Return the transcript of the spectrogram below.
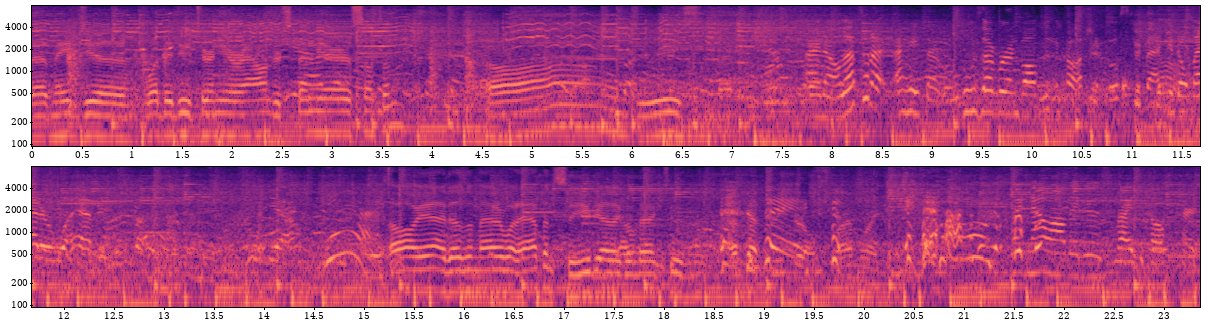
that made you what they do? Turn you around or spin you or something? Oh, jeez. I know. That's what I, I hate that rule. Who's ever involved in the caution goes to the back. It don't matter what happens. But yeah. Yeah. Oh yeah, it doesn't matter what happens, so you gotta go back too, huh? I've got three Thanks. girls, so I'm like, But now all they do is ride the golf cart.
